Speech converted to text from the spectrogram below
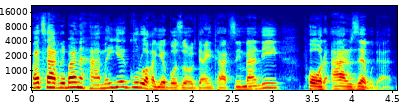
و تقریبا همه گروه های بزرگ در این تقسیم بندی پر عرضه بودند.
